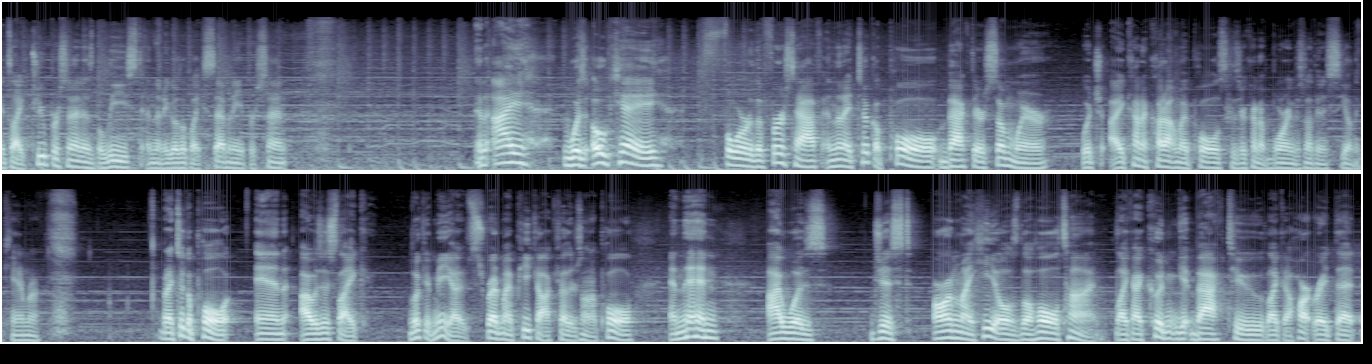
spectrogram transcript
It's like 2% is the least, and then it goes up like 7, 8%. And I was okay for the first half, and then I took a pull back there somewhere which I kind of cut out my poles because they're kind of boring. There's nothing to see on the camera. But I took a pole and I was just like, look at me. I spread my peacock feathers on a pole. And then I was just on my heels the whole time. Like I couldn't get back to like a heart rate that,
